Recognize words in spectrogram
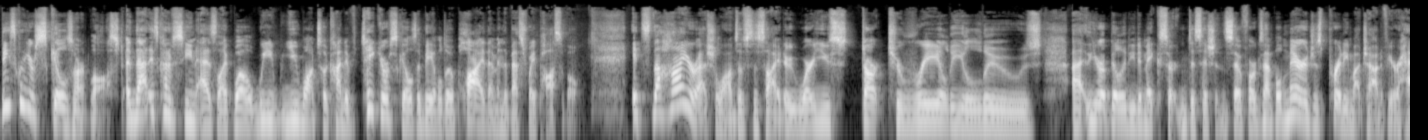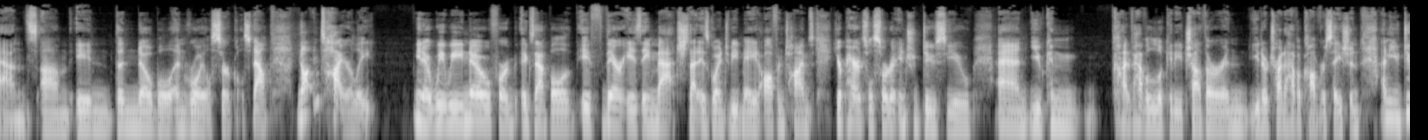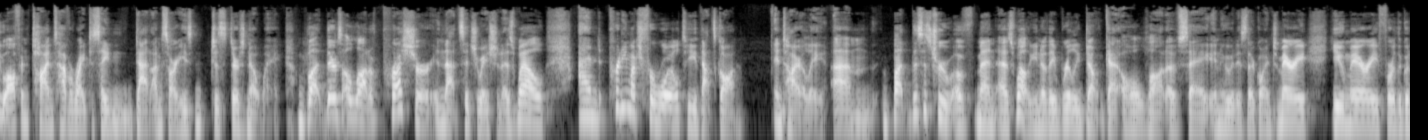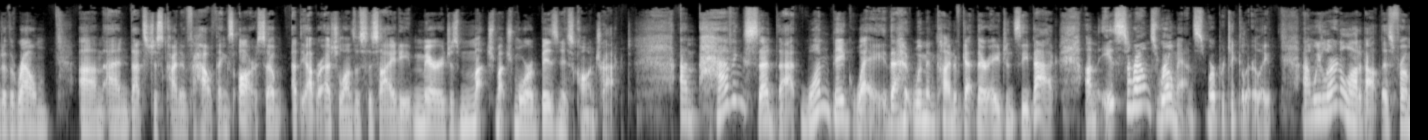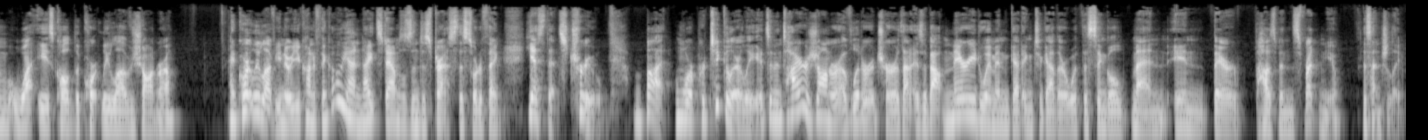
basically your skills aren't lost. And that is kind of seen as like well we you want to kind of take your skills and be able to apply them in the best way possible. It's the higher echelons of society where you start to really lose uh, your ability to make certain decisions. So for example marriage is pretty much out of your hands um, in the noble and royal circles. Now not entirely you know, we we know, for example, if there is a match that is going to be made, oftentimes your parents will sort of introduce you, and you can kind of have a look at each other and you know try to have a conversation. And you do oftentimes have a right to say dad i'm sorry he's just there's no way. But there's a lot of pressure in that situation as well. And pretty much for royalty that's gone entirely. Um, but this is true of men as well. You know, they really don't get a whole lot of say in who it is they're going to marry. You marry for the good of the realm. Um, and that's just kind of how things are. So at the upper echelons of society, marriage is much, much more a business contract. Um, having said that, one big way that women kind of get their agency back um, is surrounds romance, more particularly. And we learn a lot about this from what is called the courtly love genre. And courtly love, you know, you kind of think, oh yeah, knights, damsels in distress, this sort of thing. Yes, that's true. But more particularly, it's an entire genre of literature that is about married women getting together with the single men in their husband's retinue, essentially.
